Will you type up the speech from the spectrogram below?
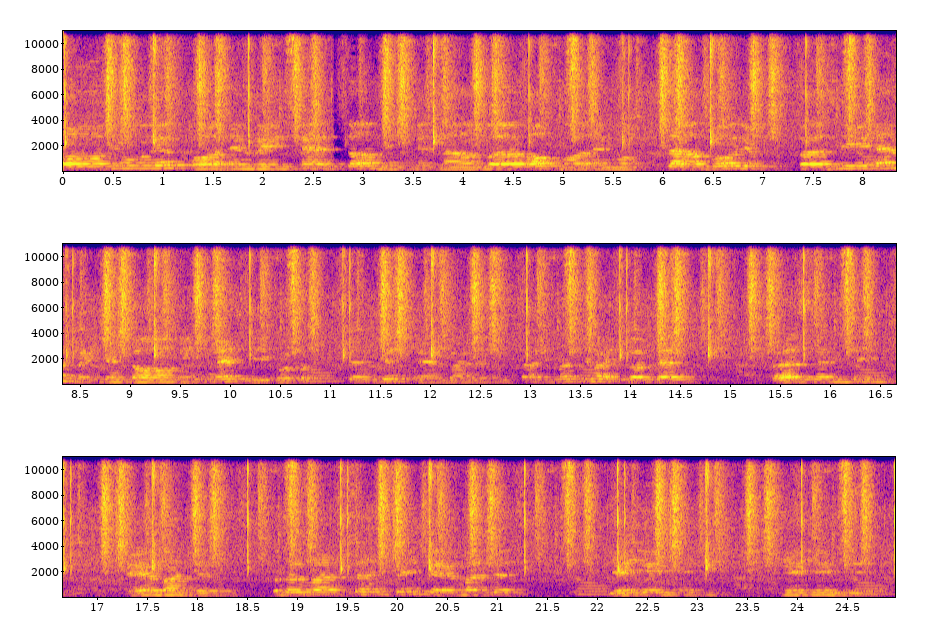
Formula for erase atomic number of mole and molar volume. Firstly, average atomic mass equal percentage and by multiplied percent. Percentage abundant. Total percentage abundant. Yeah, yeah, yeah. Yeah, yeah, yeah.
